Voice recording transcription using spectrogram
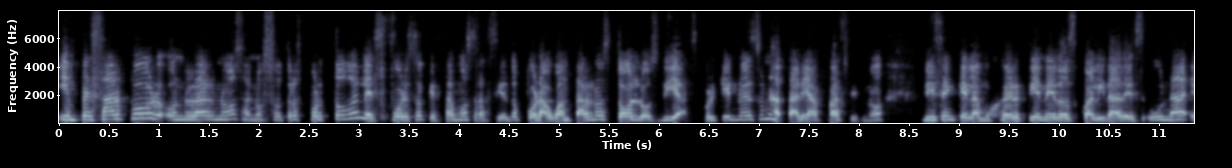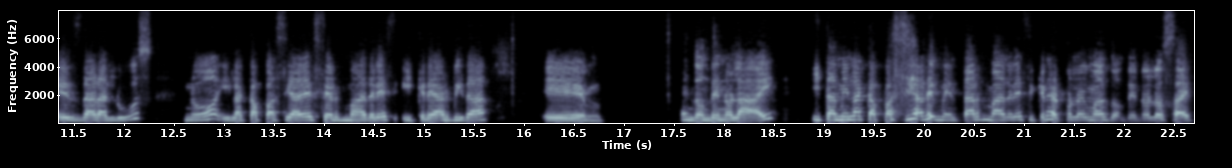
empezar por honrarnos a nosotros por todo el esfuerzo que estamos haciendo por aguantarnos todos los días, porque no es una tarea fácil, ¿no? Dicen que la mujer tiene dos cualidades. Una es dar a luz, ¿no? Y la capacidad de ser madres y crear vida em, en donde no la hay. Y también la capacidad de mentar madres y crear problemas donde no los hay.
